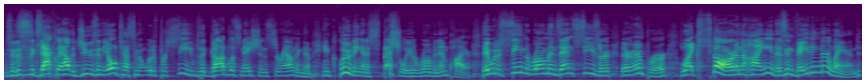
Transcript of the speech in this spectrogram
And so this is exactly how the Jews in the Old Testament would have perceived the godless nations surrounding them, including and especially the Roman Empire. They would have seen the Romans and Caesar, their emperor, like Scar and the hyenas invading their land,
